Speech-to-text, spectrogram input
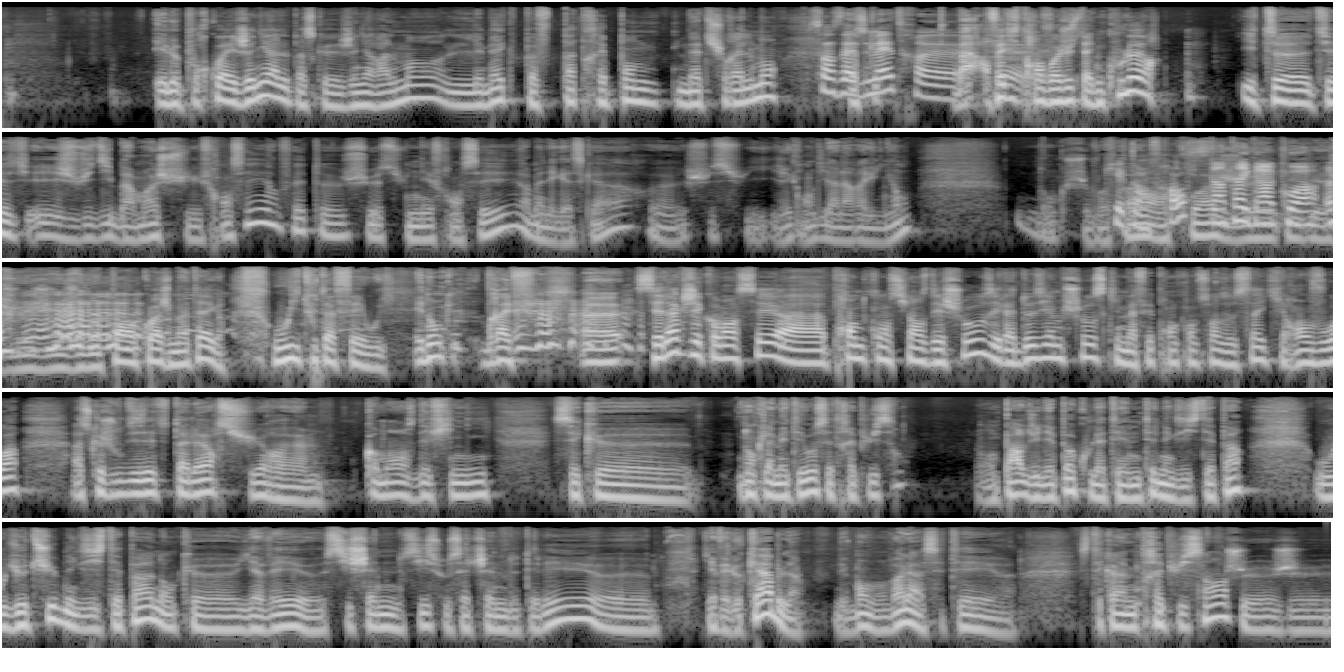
Et le pourquoi est génial parce que généralement les mecs peuvent pas te répondre naturellement. Sans que- admettre. euh, Bah, en fait, que- il te renvoie juste à une couleur. Il te, te- te- je lui dis, bah moi je suis français en fait, je suis né français à Madagascar, euh, je suis, j'ai grandi à la Réunion, donc je vois Qui est en France. quoi T'intègres à quoi je, je- je vois pas en quoi je m'intègre. Oui, tout à fait, oui. Et donc, bref, euh, c'est là que j'ai commencé à prendre conscience des choses. Et la deuxième chose qui m'a fait prendre conscience de ça et qui renvoie à ce que je vous disais tout à l'heure sur euh, comment on se définit, c'est que donc la météo c'est très puissant. On parle d'une époque où la TNT n'existait pas, où YouTube n'existait pas, donc euh, il y avait euh, six chaînes, six ou sept chaînes de télé. euh, Il y avait le câble, mais bon, voilà, c'était c'était quand même très puissant.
